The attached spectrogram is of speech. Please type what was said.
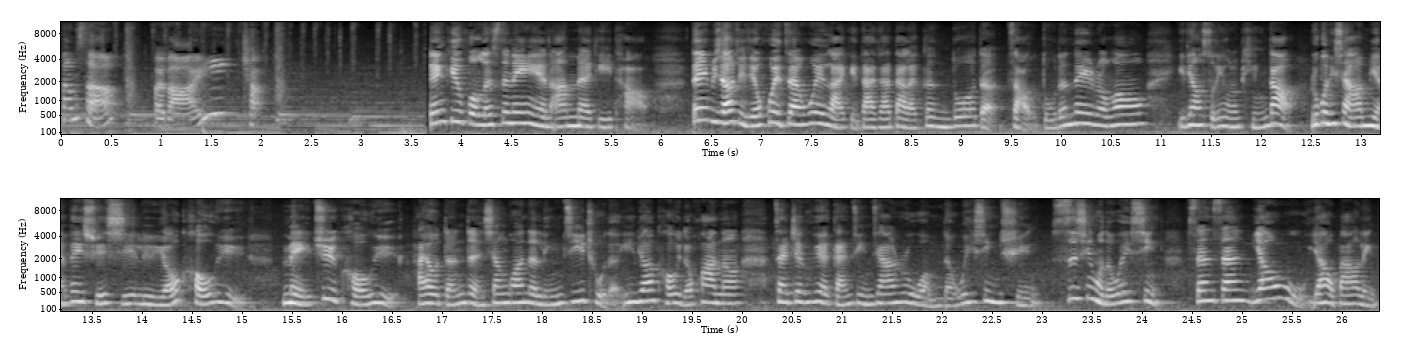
thumbs up. Bye bye. Ciao. Thank you for listening, and I'm Maggie Tao. 丹比小姐姐会在未来给大家带来更多的早读的内容哦，一定要锁定我的频道。如果你想要免费学习旅游口语、 美剧口语，还有等等相关的零基础的音标口语的话呢，在这个月赶紧加入我们的微信群，私信我的微信三三幺五幺五八零，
